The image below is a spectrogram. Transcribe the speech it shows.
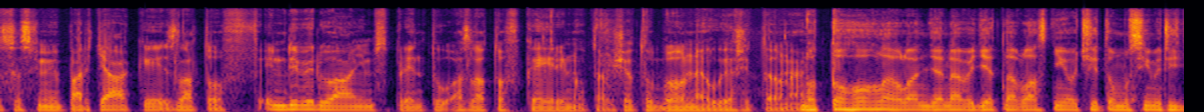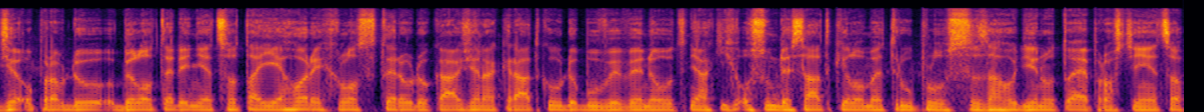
se svými parťáky, zlato v individuálním sprintu a zlato v Keirinu, takže to bylo neuvěřitelné. No tohohle Holanděna vidět na vlastní oči, to musím říct, že opravdu bylo tedy něco, ta jeho rychlost, kterou dokáže na krátkou dobu vyvinout nějakých 80 km plus za hodinu, to je prostě něco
